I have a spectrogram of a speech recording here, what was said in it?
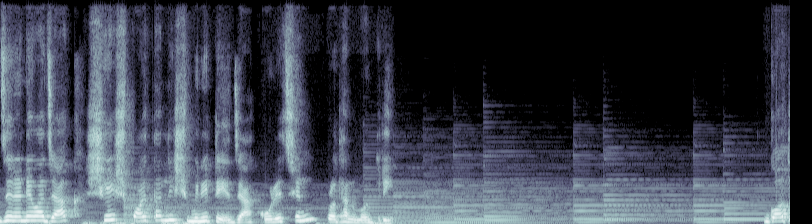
জেনে নেওয়া যাক শেষ পঁয়তাল্লিশ মিনিটে যা করেছেন প্রধানমন্ত্রী। গত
